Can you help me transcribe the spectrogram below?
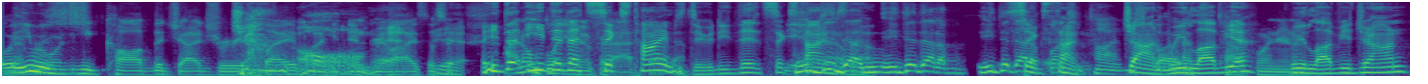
Remember he when was. he called the judge replay, but he didn't man. realize it was. Oh, Yeah. A, He did. He did that six that, times, but- dude. He did six he times. did that. He did that. A, he did that six a bunch times. of times. John, we love you. when We love you, John,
